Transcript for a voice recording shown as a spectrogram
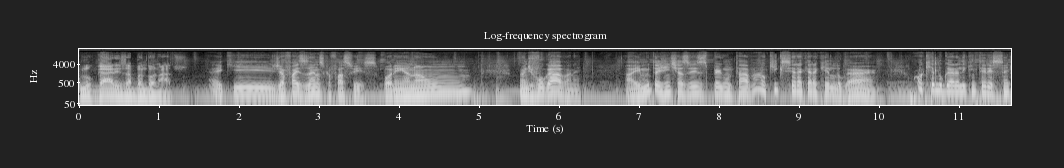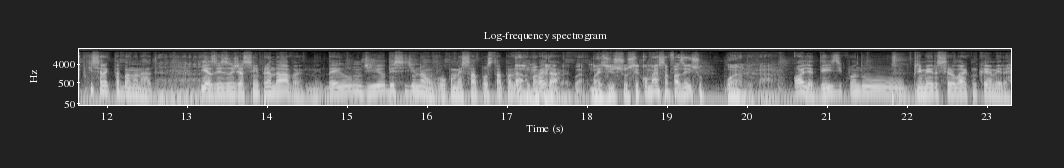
lugares abandonados? É que já faz anos que eu faço isso, porém eu não não divulgava, né? Aí muita gente às vezes perguntava: ah, o que, que será que era aquele lugar? Oh, aquele lugar ali que interessante, por que será que tá abandonado? Ah. E às vezes eu já sempre andava. Daí um dia eu decidi, não, vou começar a postar para ver não, o que, que vai dar. Mas isso, você começa a fazer isso quando, cara? Olha, desde quando o primeiro celular com câmera.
